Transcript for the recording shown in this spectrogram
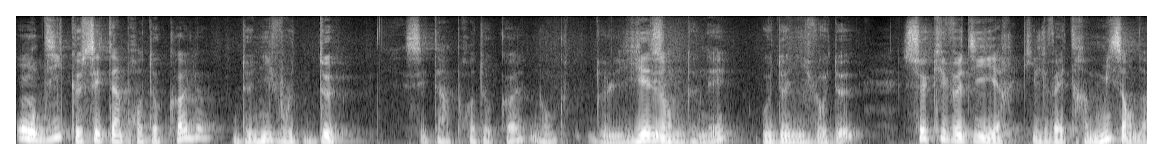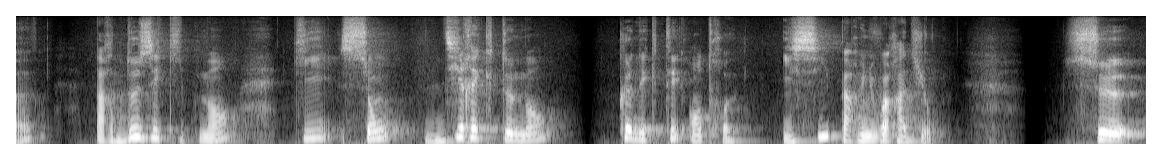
On dit que c'est un protocole de niveau 2. C'est un protocole donc de liaison de données ou de niveau 2 ce qui veut dire qu'il va être mis en œuvre par deux équipements qui sont directement connectés entre eux, ici par une voie radio. Ce,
